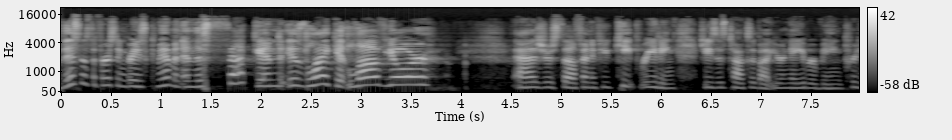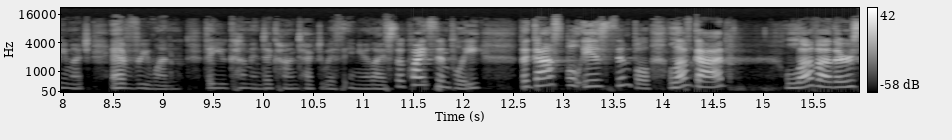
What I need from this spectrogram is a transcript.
This is the first and greatest commandment. And the second is like it love your as yourself. And if you keep reading, Jesus talks about your neighbor being pretty much everyone that you come into contact with in your life. So, quite simply, the gospel is simple love God, love others.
